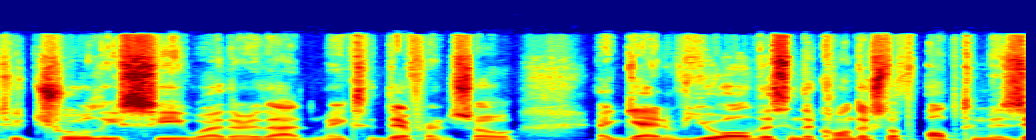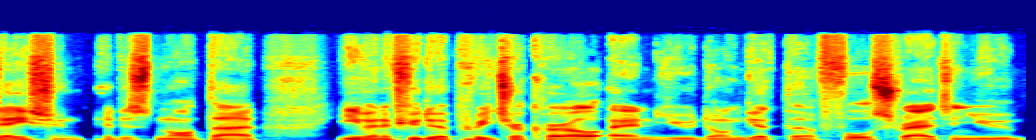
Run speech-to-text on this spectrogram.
to truly see whether that makes a difference. So again, view all this in the context of optimization. It is not that even if you do a preacher curl and you don't get the full stretch and you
